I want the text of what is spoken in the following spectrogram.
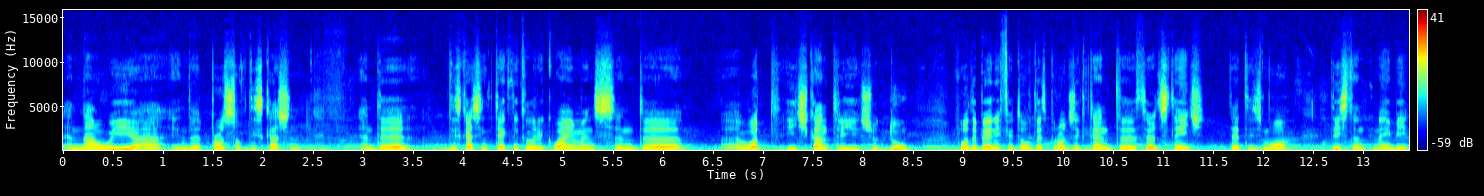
and now we are in the process of discussion and discussing technical requirements and uh, uh, what each country should do for the benefit of this project. And the third stage, that is more distant maybe,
